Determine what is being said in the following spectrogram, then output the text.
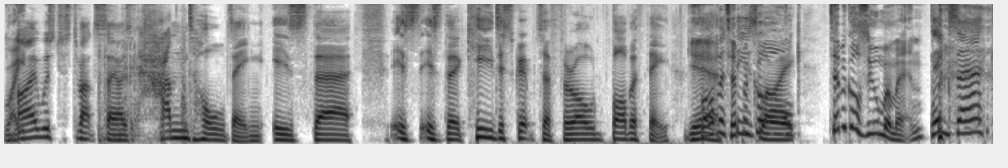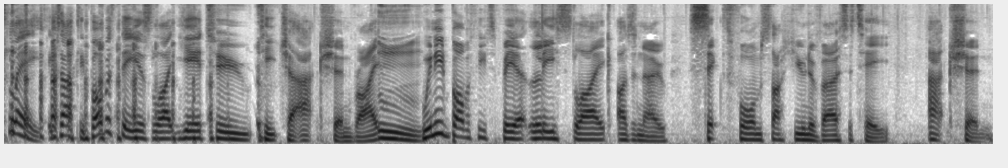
right? I was just about to say, Isaac, hand holding is the is is the key descriptor for old Bobathy. yeah, Bobathy's typical like typical Zoomer man. exactly, exactly. Bobathy is like year two teacher action, right? Mm. We need Bobathy to be at least like I don't know sixth form slash university action.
